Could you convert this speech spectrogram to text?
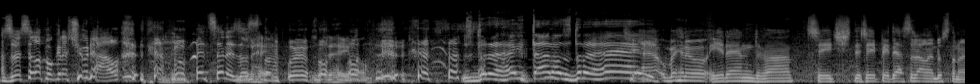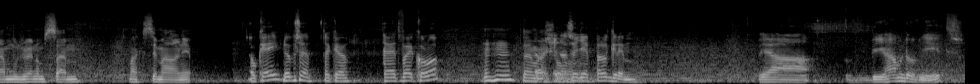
A z vesela pokračuju dál. Já vůbec se nezastavuju. Zdrhej, no. Zdrhej, Taro, zdrhej! Já uběhnu 1, 2, 3, 4, 5, já se dál nedostanu, já můžu jenom sem. Maximálně. OK, dobře, tak jo. To je tvoje kolo? To je moje Další na kolo. řadě Pelgrim. Já vbíhám dovnitř.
